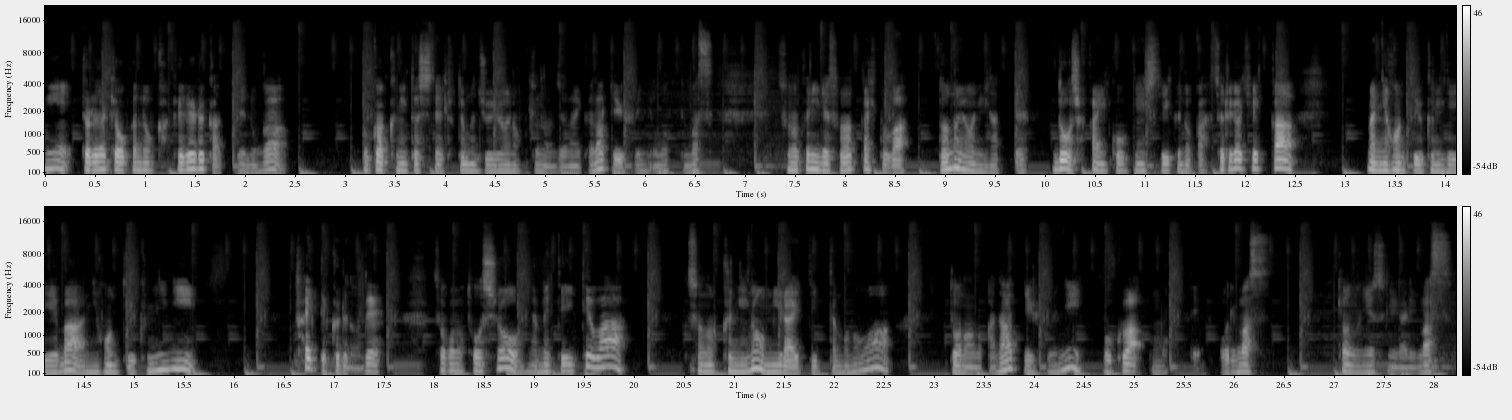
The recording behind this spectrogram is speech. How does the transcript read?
にどれだけお金をかけれるかっていうのが、僕は国としてとても重要なことなんじゃないかなというふうに思ってます。その国で育った人がどのようになって、どう社会に貢献していくのか、それが結果、まあ、日本という国で言えば、日本という国に帰ってくるので、そこの投資をやめていては、その国の未来っていったものはどうなのかなっていうふうに僕は思っております。今日のニュースになります。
